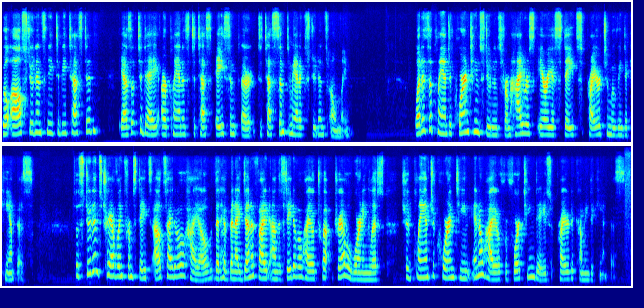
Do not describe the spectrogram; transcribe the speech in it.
Will all students need to be tested? As of today, our plan is to test, to test symptomatic students only. What is the plan to quarantine students from high-risk area states prior to moving to campus? So students traveling from states outside of Ohio that have been identified on the state of Ohio tra travel warning list should plan to quarantine in Ohio for 14 days prior to coming to campus.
